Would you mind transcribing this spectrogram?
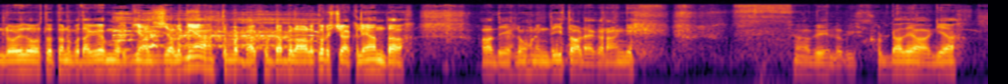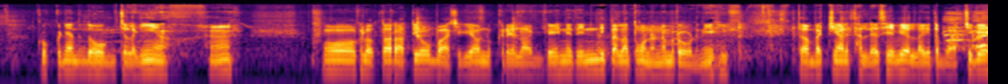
ਲੋਏ ਦੋਸਤੋ, ਤੁਹਾਨੂੰ ਪਤਾ ਕਿ ਮੁਰਗੀਆਂ ਅੱਜ ਚੱਲ ਗਈਆਂ ਤੇ ਵੱਡਾ ਖੁੱਡਾ ਬਲਾਲ ਘਰ ਚੱਕ ਲਿਆਂਦਾ। ਆ ਦੇਖ ਲਓ, ਹੁਣ ਇਹਦੇ ਹੀ ਤਾੜਿਆ ਕਰਾਂਗੇ। ਆ ਵੇਖ ਲਓ ਵੀ, ਖੁੱਡਾ ਤੇ ਆ ਗਿਆ। ਕੁੱਕੜੀਆਂ ਤੇ ਦੋ ਚਲ ਗਈਆਂ, ਹੈਂ। ਉਹ ਖਲੋਤਾ ਰਾਤੀ, ਉਹ ਬਚ ਗਿਆ, ਉਹ ਨੁਕਰੇ ਲੱਗ ਗਏ। ਇਹਨੇ ਤੇ ਇਹਨਾਂ ਦੀ ਪਹਿਲਾਂ ਧੋਣ ਨਾਲ ਮਰੋੜਨੀ ਸੀ। ਤਾਂ ਬੱਚਿਆਂ ਵਾਲੇ ਥੱਲੇ ਸੀ ਵੀ ਅੱਲਾ ਕਿਤੇ ਬਚ ਗਏ।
